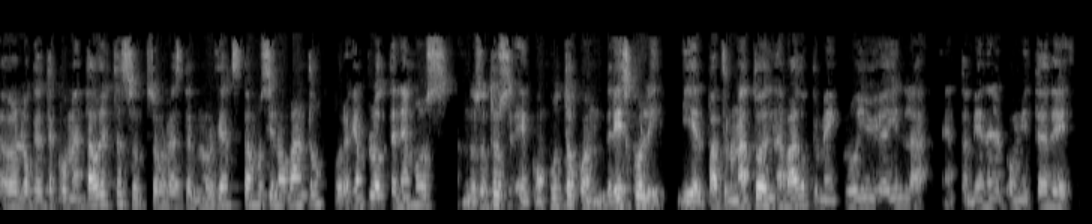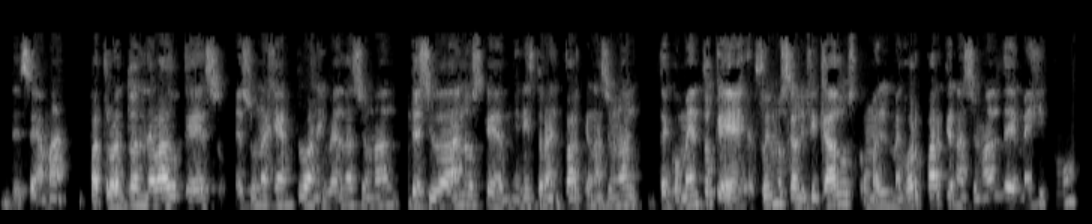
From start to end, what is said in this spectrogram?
eh, lo que te comentaba ahorita sobre las tecnologías que estamos innovando, por ejemplo, tenemos nosotros en conjunto con Driscoll y, el Patronato del Nevado, que me incluyo yo ahí en la, también en el comité de, de, se llama Patronato del Nevado, que es, es un ejemplo a nivel nacional de ciudadanos que administran el Parque Nacional. Te comento que fuimos calificados como el mejor parque nacional de México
